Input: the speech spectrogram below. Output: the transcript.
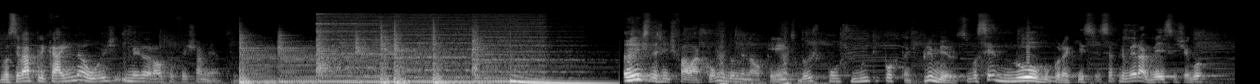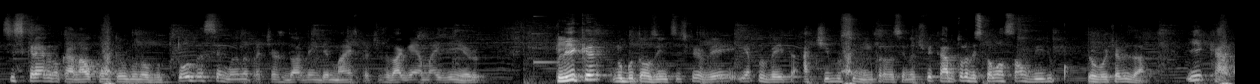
você vai aplicar ainda hoje e melhorar o seu fechamento. Antes da gente falar como dominar o cliente, dois pontos muito importantes. Primeiro, se você é novo por aqui, se essa é a primeira vez que você chegou, se inscreve no canal, conteúdo novo toda semana para te ajudar a vender mais, para te ajudar a ganhar mais dinheiro. Clica no botãozinho de se inscrever e aproveita, ativa o sininho para ser notificado. Toda vez que eu lançar um vídeo, eu vou te avisar. E, cara,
